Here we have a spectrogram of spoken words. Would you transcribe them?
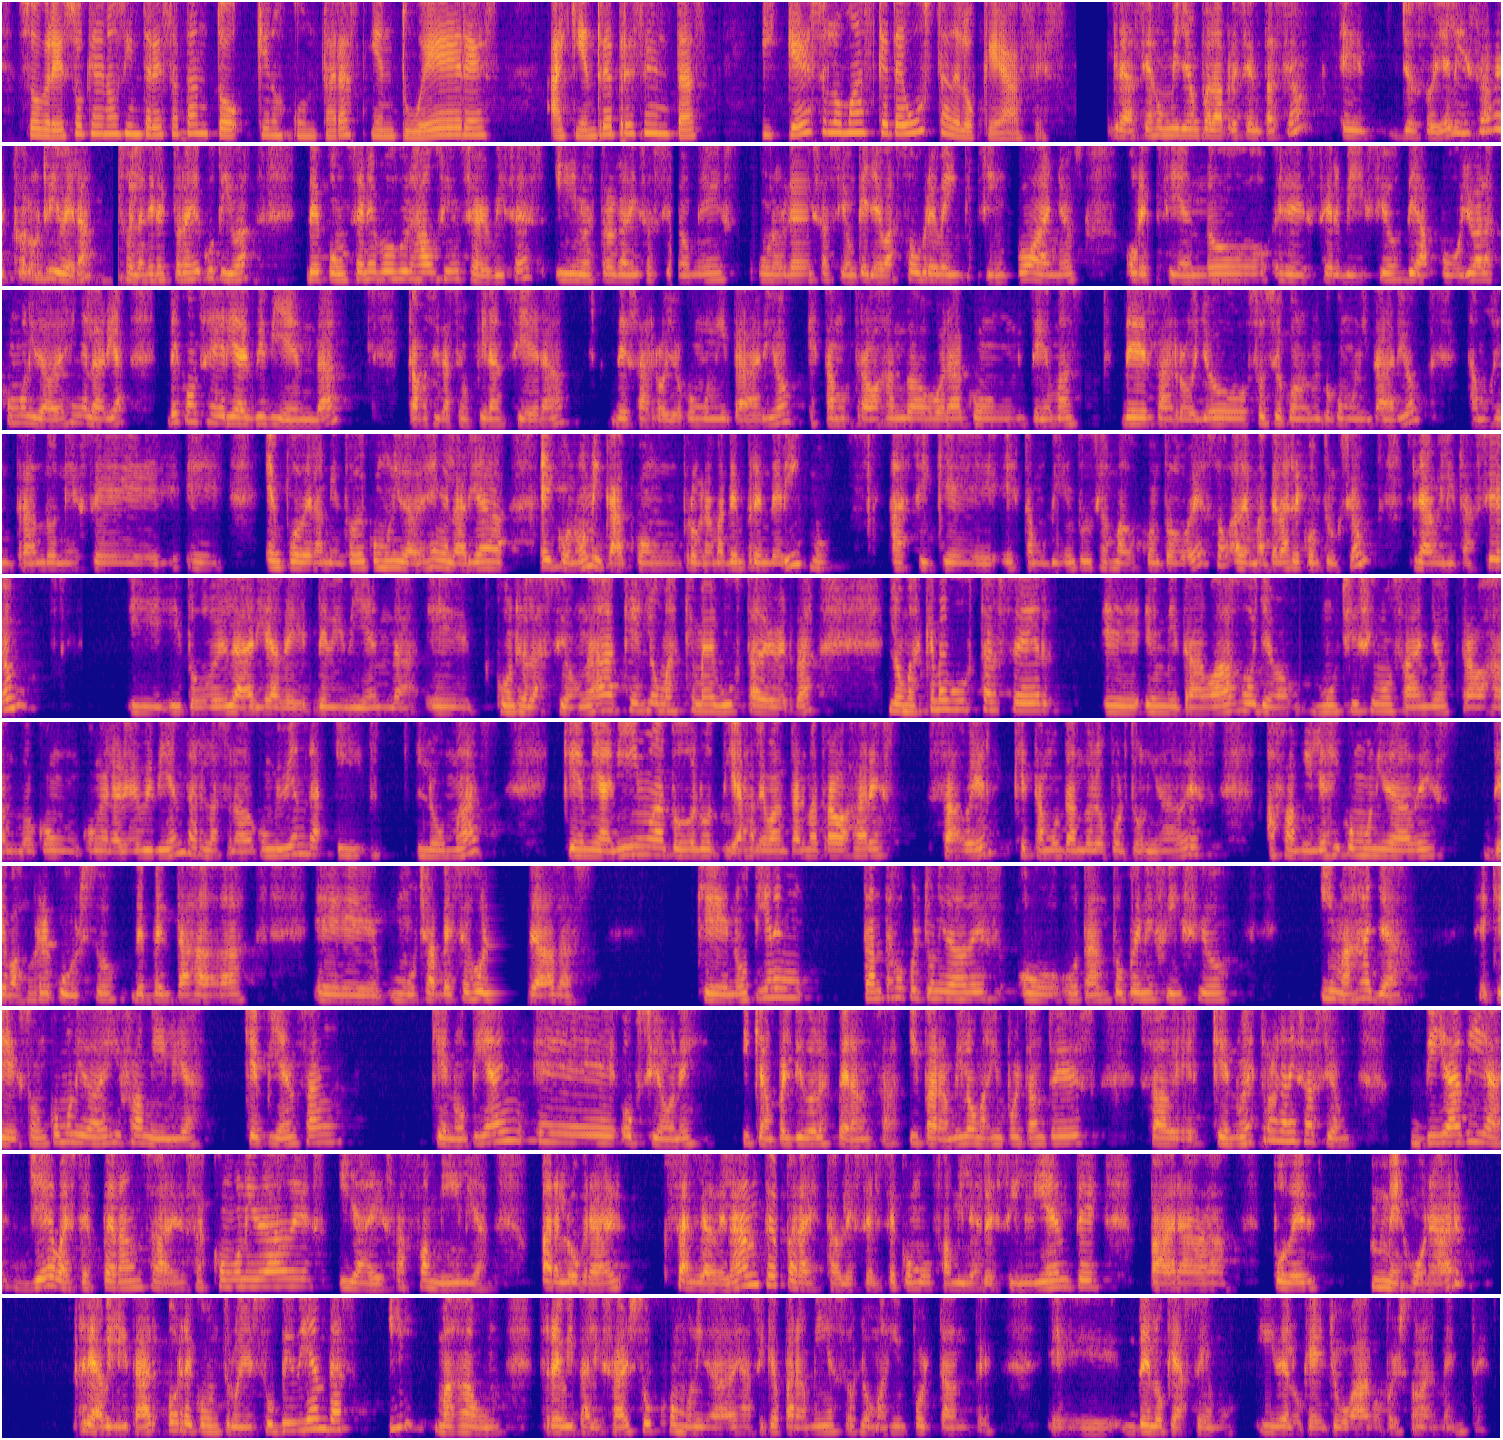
sobre eso que nos interesa tanto, que nos contaras quién tú eres, a quién representas y qué es lo más que te gusta de lo que haces. Gracias un millón por la presentación. Eh, yo soy Elizabeth Colón Rivera, soy la directora ejecutiva de Ponce Neighborhood Housing Services y nuestra organización es una organización que lleva sobre 25 años ofreciendo eh, servicios de apoyo a las comunidades en el área de consejería de vivienda, capacitación financiera, desarrollo comunitario. Estamos trabajando ahora con temas de desarrollo socioeconómico comunitario. Estamos entrando en ese eh, empoderamiento de comunidades en el área económica con programas de emprenderismo. Así que estamos bien entusiasmados con todo eso, además de la reconstrucción, rehabilitación y, todo el área de, vivienda. Eh, con relación a qué es lo más que me gusta de verdad, lo más que me gusta hacer eh, en mi trabajo, llevo muchísimos años trabajando con, con, el área de vivienda, relacionado con vivienda, y lo más que me anima todos los días a levantarme a trabajar es saber que estamos dándole oportunidades a familias y comunidades de bajos recursos, desventajadas, eh, muchas veces olvidadas, que no tienen tantas oportunidades o, o tantos beneficios y más allá, de que son comunidades y familias que piensan que no tienen eh, opciones y que han perdido la esperanza. Y para mí lo más importante es saber que nuestra organización día a día lleva esa esperanza a esas comunidades y a esas familias para lograr salir adelante, para establecerse como familias resilientes, para poder mejorar, rehabilitar o reconstruir sus viviendas y más aún revitalizar sus comunidades. Así que para mí eso es lo más importante eh, de lo que hacemos y de lo que yo hago personalmente.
